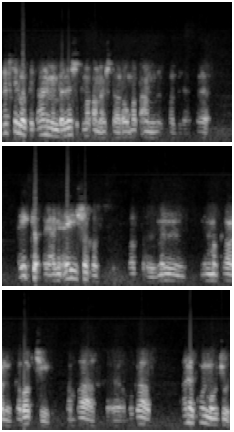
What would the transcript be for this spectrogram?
بنفس الوقت أنا من بلشت مطعم عشتار أو مطعم من قبله فاي ك... يعني أي شخص بطل من من مكانه كبابتشي طباخ بقاص أنا أكون موجود.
